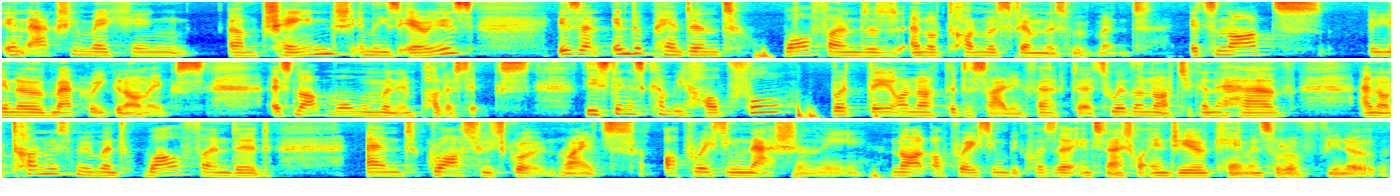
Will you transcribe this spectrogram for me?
in actually making um, change in these areas is an independent, well funded, and autonomous feminist movement. It's not you know, macroeconomics. It's not more women in politics. These things can be helpful, but they are not the deciding factor. It's whether or not you're going to have an autonomous movement, well funded, and grassroots grown, right? Operating nationally, not operating because an international NGO came and sort of, you know,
